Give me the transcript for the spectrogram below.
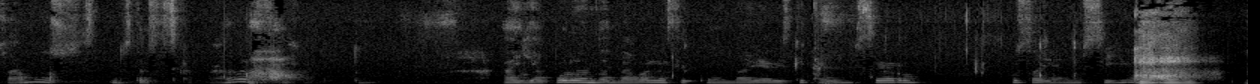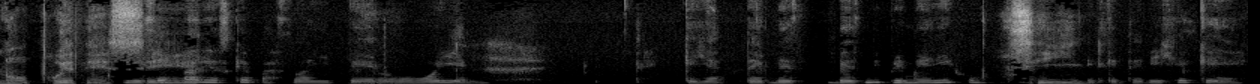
usábamos nuestras escapadas, fíjate tú. Allá por donde andaba la secundaria, viste que había un cerro, pues allá nos íbamos. ¡Ah! No puede sé ser. Dios qué pasó ahí, pero oye, que ya te ves, ves mi primer hijo, Sí, el que te dije que,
